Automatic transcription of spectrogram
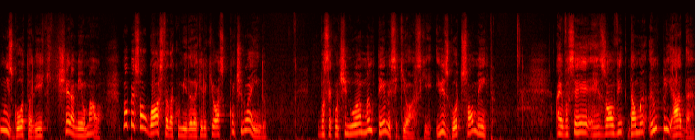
um esgoto ali que cheira meio mal. Mas o pessoal gosta da comida daquele quiosque e continua indo. Você continua mantendo esse quiosque e o esgoto só aumenta. Aí você resolve dar uma ampliada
